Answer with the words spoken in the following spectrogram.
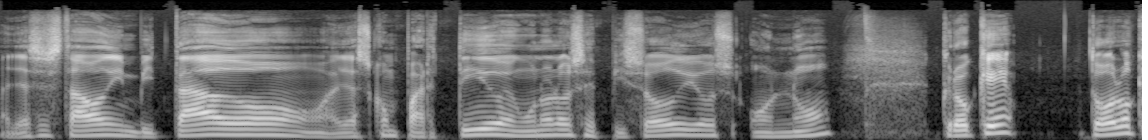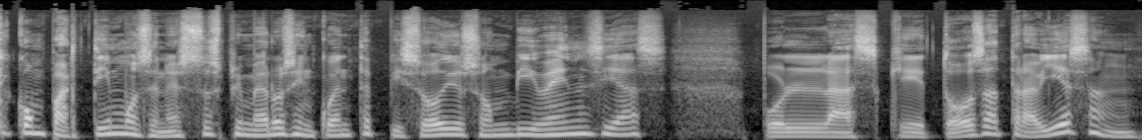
hayas estado de invitado, hayas compartido en uno de los episodios o no. Creo que todo lo que compartimos en estos primeros 50 episodios son vivencias por las que todos atraviesan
